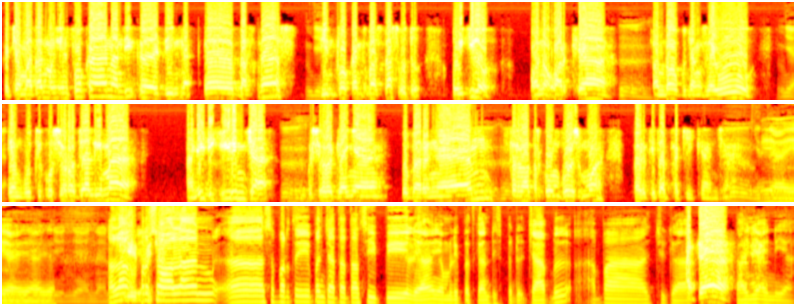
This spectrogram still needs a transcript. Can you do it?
kecamatan menginfokan nanti ke, dina- ke Basnas, diinfokan ke Basnas untuk, oh iki loh, ono warga, Hmm. contoh Bujang Sewu, Iya. yang butuh kursi roda lima. Nanti dikirim, Cak, Hmm. kursi rodanya bebarengan, setelah terkumpul semua, baru kita bagikan, Cak. Hmm, gitu. Iya, iya, iya, iya. Iya, nah, Kalau Iya, persoalan eh, seperti pencatatan sipil ya yang melibatkan di capil apa juga Ada, banyak ini ya?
